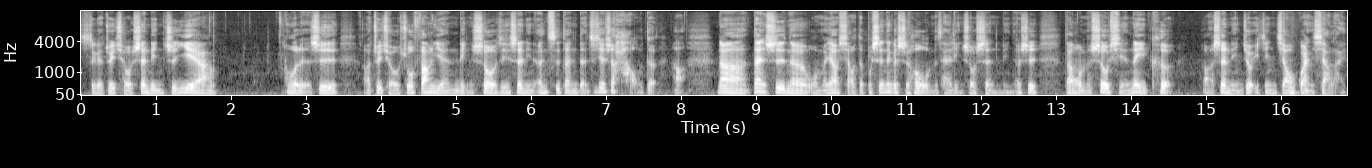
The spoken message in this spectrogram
这个追求圣灵之夜啊。或者是啊，追求说方言、领受这些圣灵的恩赐等等，这些是好的。好，那但是呢，我们要晓得，不是那个时候我们才领受圣灵，而是当我们受洗的那一刻啊，圣灵就已经浇灌下来。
